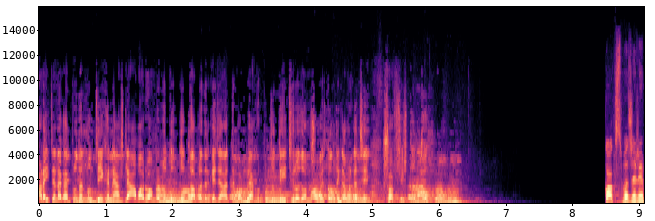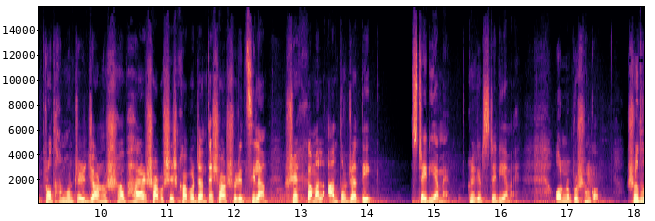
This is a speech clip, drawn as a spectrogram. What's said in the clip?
আড়াইটা নাগাদ প্রধানমন্ত্রী এখানে আসলে আবারও আমরা নতুন তথ্য আপনাদেরকে জানাতে পারব। এখন পর্যন্ত এই ছিল জনসভা স্থল থেকে। আমার কাছে সবশেষ তথ্য। কক্সবাজারে প্রধানমন্ত্রীর জনসভার সর্বশেষ খবর জানতে সরাসরি ছিলাম শেখ কামাল আন্তর্জাতিক স্টেডিয়ামে, ক্রিকেট স্টেডিয়ামে। অন্য প্রসঙ্গ শুধু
